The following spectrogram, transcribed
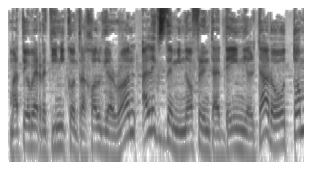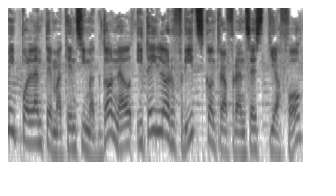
Mateo Berretini contra Holger Run, Alex de Minot frente a Daniel Taro, Tommy Polante Mackenzie McDonald y Taylor Fritz contra Frances Tiafoe.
